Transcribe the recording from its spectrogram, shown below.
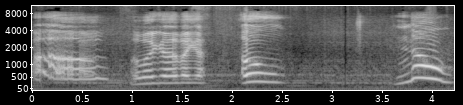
Oh, oh my god, oh my god. Oh! No!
